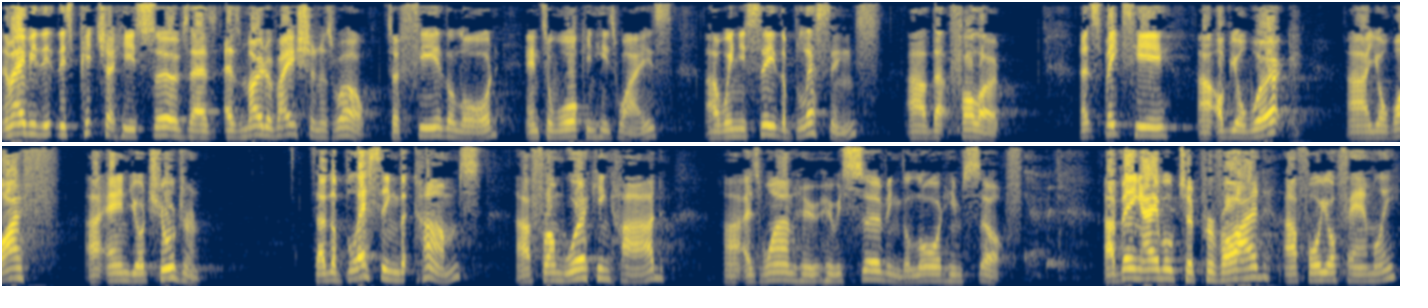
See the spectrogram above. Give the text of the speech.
Now maybe this picture here serves as, as motivation as well to fear the Lord and to walk in His ways uh, when you see the blessings uh, that follow. It speaks here uh, of your work, uh, your wife, uh, and your children. So the blessing that comes uh, from working hard uh, as one who, who is serving the Lord Himself. Uh, being able to provide for your family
